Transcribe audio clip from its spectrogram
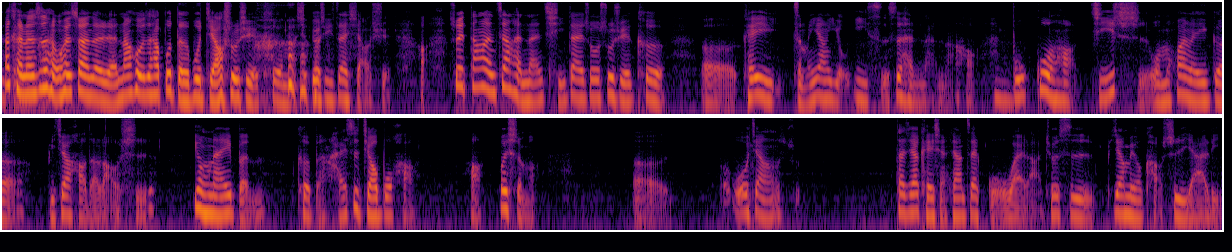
他可能是很会算的人，那或者他不得不教数学课嘛，尤其在小学。好，所以当然这样很难期待说数学课呃可以怎么样有意思，是很难的哈。不过哈，即使我们换了一个比较好的老师，用那一本课本还是教不好。好，为什么？呃。我讲，大家可以想象，在国外啦，就是比较没有考试压力。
